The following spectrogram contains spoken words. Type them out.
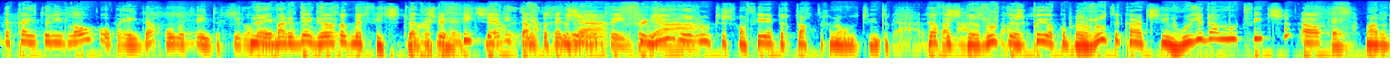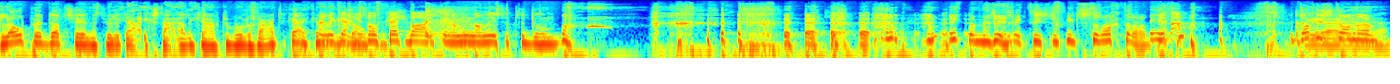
dan, kan je toch niet lopen op één dag, 120 kilometer? Nee, maar ik denk dat dat ook met fietsen te Dat maken is met heeft. fietsen, hè, die 80 en dat die zijn 120. Vernieuwde Ja. routes van 40, 80 en 120. dat dat kan is de route. Dus kun je ook op een routekaart zien hoe je dan moet fietsen. Oké. Maar het lopen, dat ze natuurlijk... Ja, ik sta elk jaar op de boulevard te kijken. En dan krijg je zo'n fatbike en dan, dan is het te doen. ik ben met een elektrische fiets erachteraan. Ja. Dat Ja, is dan ja, ehm, ja.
